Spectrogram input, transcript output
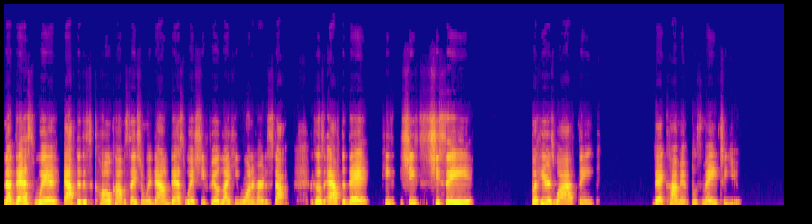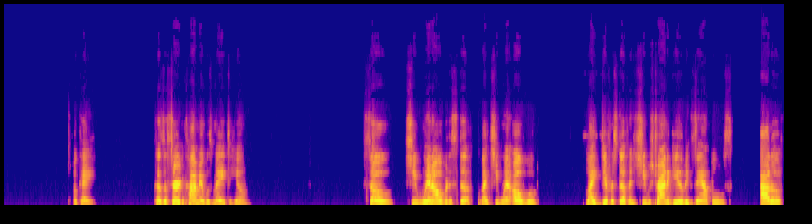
Now that's where, after this whole conversation went down, that's where she felt like he wanted her to stop, because after that, he she she said, but here's why I think that comment was made to you. Okay, because a certain comment was made to him. So she went over the stuff, like she went over like different stuff, and she was trying to give examples out of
